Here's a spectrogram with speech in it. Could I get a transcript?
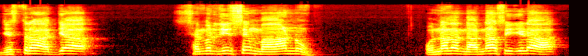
ਜਿਸ ਤਰ੍ਹਾਂ ਅੱਜ ਸਿਮਰਜੀਤ ਸਿੰਘ ਮਾਨ ਨੂੰ, ਉਹਨਾਂ ਦਾ ਨਾਨਾ ਸੀ ਜਿਹੜਾ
